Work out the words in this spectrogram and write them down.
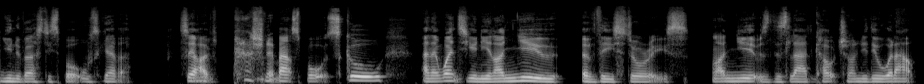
university sport altogether. So I was passionate about sport at school and then went to uni and I knew of these stories. And I knew it was this lad culture. I knew they all went out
